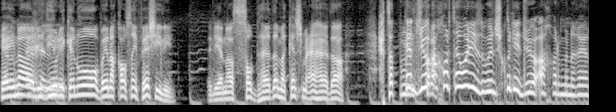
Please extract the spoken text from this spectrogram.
كاينة ربي les duos اللي يخليك. كانوا بين قوسين فاشلين. لأن الصوت هذا ما كانش مع هذا. حتى كان ديو آخر تا هو اللي زوين. شكون اللي ديو آخر من غير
